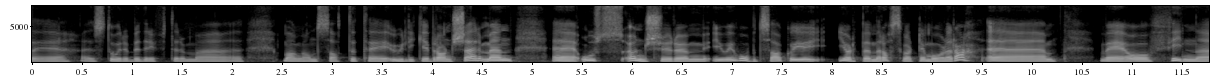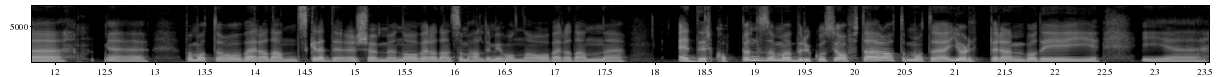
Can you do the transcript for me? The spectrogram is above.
til store bedrifter med mange ansatte til ulike bransjer. Men eh, oss ønsker jo i hovedsak å hjelpe dem raskere til målet. Eh, ved å finne eh, på en måte å være den skreddersømmen og være den som holder dem i hånda og være den eh, edderkoppen, som brukes jo ofte er, at det på en måte hjelper dem både i, i eh,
